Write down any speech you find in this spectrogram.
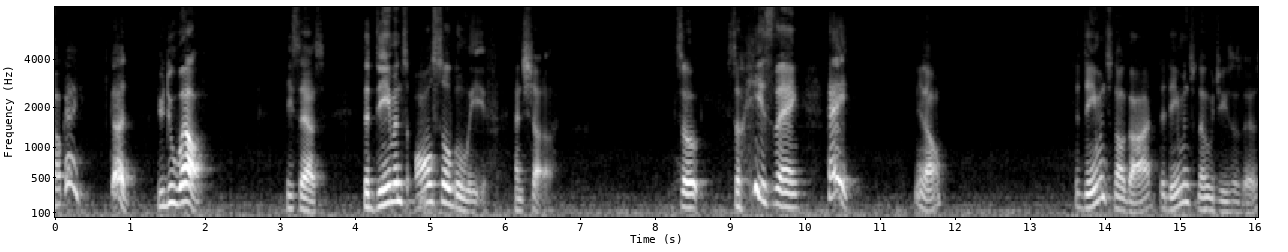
Okay, good. You do well. He says, The demons also believe and shudder. So, so he's saying, Hey, you know, the demons know God. The demons know who Jesus is.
